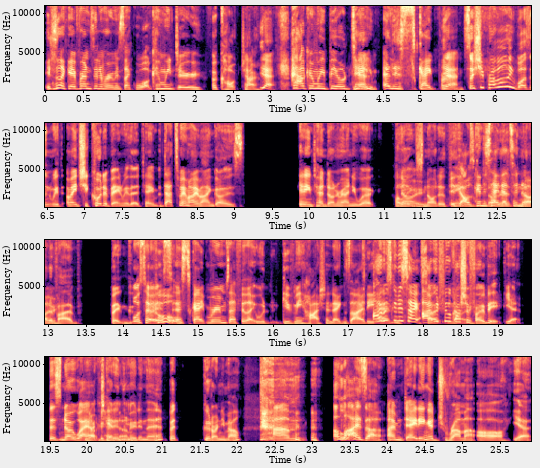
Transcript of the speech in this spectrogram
It's like everyone's in a room. It's like, what can we do for culture? Yeah. How can we build Yeah. team? An escape room. Yeah. So she probably wasn't with I mean, she could have been with her team, but that's where my mind goes. Getting turned on around your work colleagues, No. not a thing. I was gonna say Not that's a not no. a vibe. But Also, Cool. escape rooms, I feel like would give me heightened anxiety. I was going to say, I would feel no. claustrophobic. Yeah. There's no way I could get in turned the mood in there, but good on you, Mel. Um, Eliza, I'm dating a drummer. Oh, yeah.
